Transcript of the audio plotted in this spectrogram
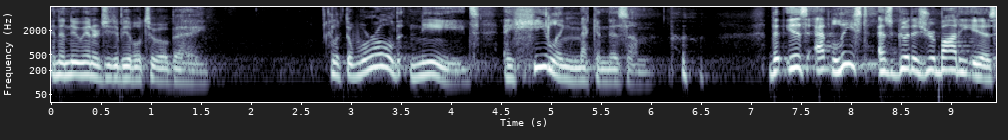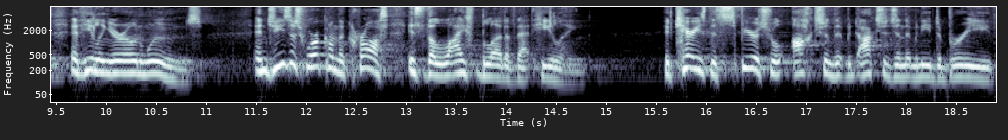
and a new energy to be able to obey. Look, the world needs a healing mechanism that is at least as good as your body is at healing your own wounds. And Jesus' work on the cross is the lifeblood of that healing. It carries the spiritual oxygen that, oxygen that we need to breathe.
